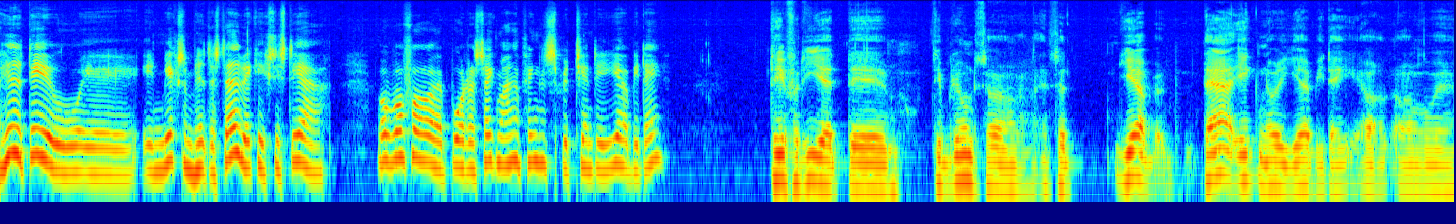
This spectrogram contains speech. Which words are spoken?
Hede, det er jo øh, en virksomhed, der stadigvæk eksisterer. Hvor, hvorfor bor der så ikke mange fængselsbetjente i Jerup i dag? Det er fordi, at øh, det blev så... Altså, Jerup, der er ikke noget i Jerup i dag, og, og øh,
